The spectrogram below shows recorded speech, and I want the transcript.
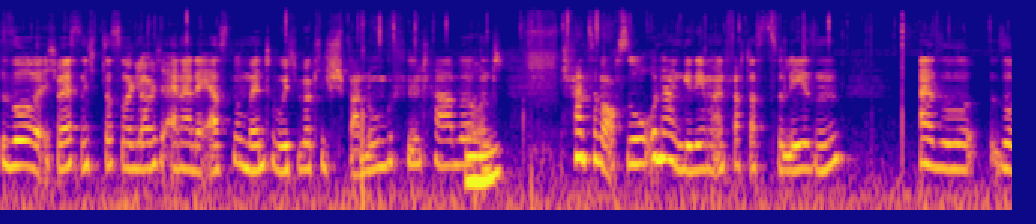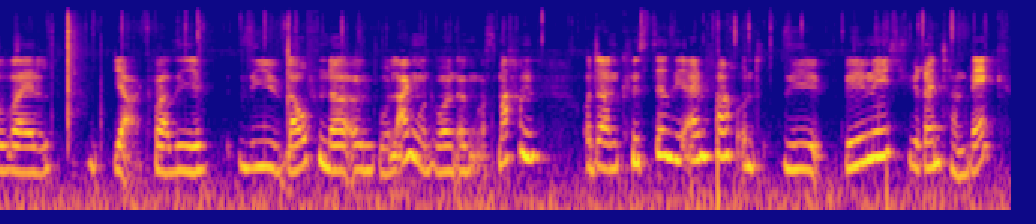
so, ich weiß nicht, das war, glaube ich, einer der ersten Momente, wo ich wirklich Spannung gefühlt habe. Mhm. Und ich fand es aber auch so unangenehm, einfach das zu lesen. Also so, weil, ja, quasi sie laufen da irgendwo lang und wollen irgendwas machen. Und dann küsst er sie einfach und sie will nicht, sie rennt dann weg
